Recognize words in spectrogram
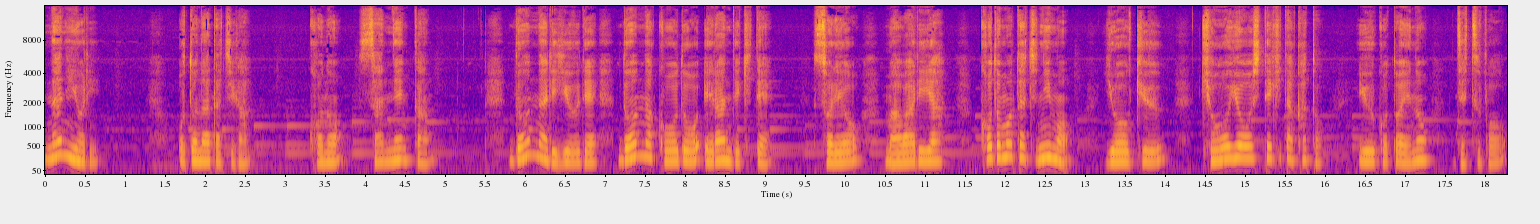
何より大人たちがこの3年間、どんな理由でどんな行動を選んできて、それを周りや子供たちにも要求、強要してきたかということへの絶望。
